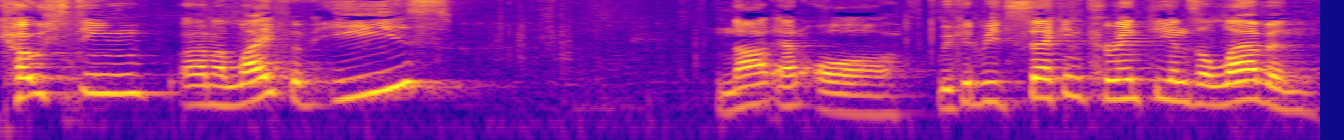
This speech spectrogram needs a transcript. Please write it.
coasting on a life of ease? Not at all. We could read 2 Corinthians 11,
